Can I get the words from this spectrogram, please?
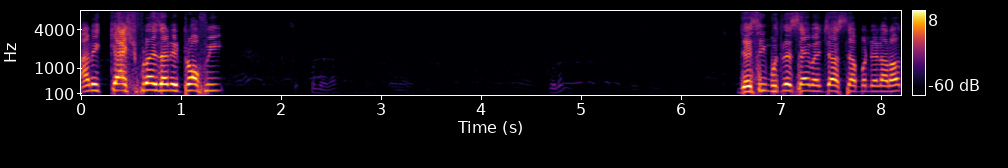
आणि कॅश प्राईज आणि ट्रॉफी जयसिंग भुतले साहेब यांच्या हस्ते आपण देणार आहोत.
